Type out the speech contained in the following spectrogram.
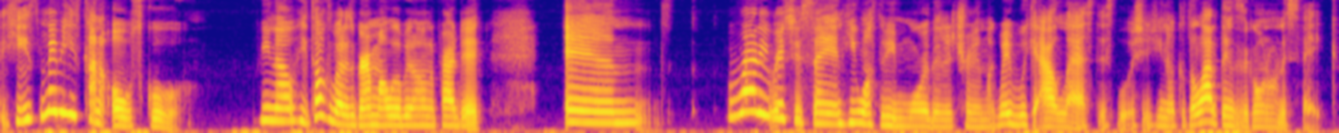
he's maybe he's kind of old school. You know, he talks about his grandma a little bit on the project. And Roddy Ricch is saying he wants to be more than a trend. Like maybe we can outlast this bullshit, you know, because a lot of things that are going on is fake.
